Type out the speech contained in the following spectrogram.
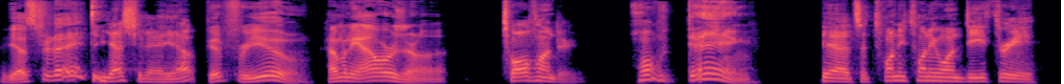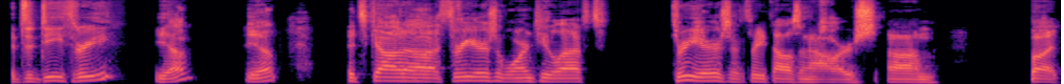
Yesterday? Yesterday, yep. Good for you. How many hours are on it? 1,200. Oh, dang. Yeah, it's a 2021 D3. It's a D3? Yep. Yep. It's got uh, three years of warranty left, three years or 3,000 hours. Um, but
